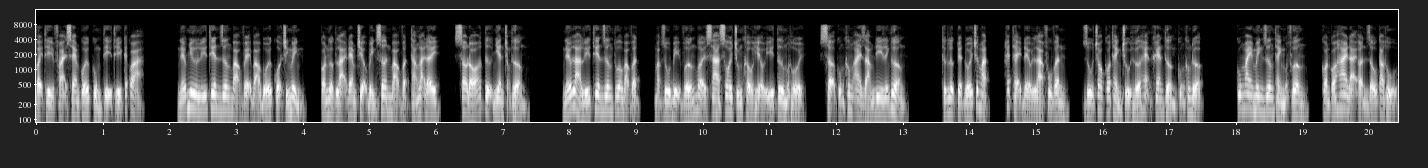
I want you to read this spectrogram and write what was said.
vậy thì phải xem cuối cùng tỉ thí kết quả. Nếu như lý thiên dương bảo vệ bảo bối của chính mình, còn ngược lại đem triệu bình sơn bảo vật thắng lại đây, sau đó tự nhiên trọng thưởng nếu là lý thiên dương thua bảo vật, mặc dù bị vướng bởi xa xôi chúng khẩu hiểu ý tư một hồi, sợ cũng không ai dám đi lĩnh thưởng. Thực lực tuyệt đối trước mặt, hết thảy đều là phụ vân, dù cho có thành chủ hứa hẹn khen thưởng cũng không được. Cũng may minh dương thành một phương, còn có hai đại ẩn dấu cao thủ.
